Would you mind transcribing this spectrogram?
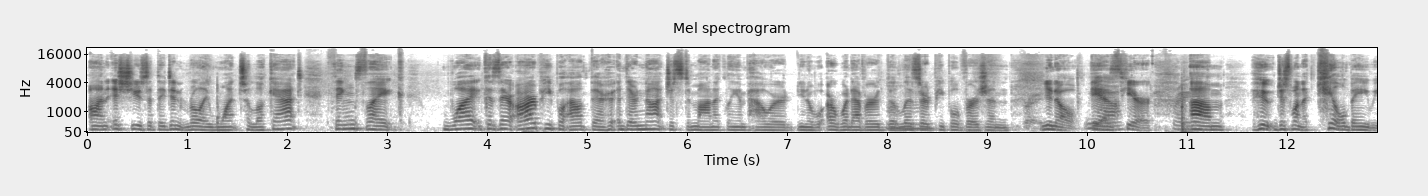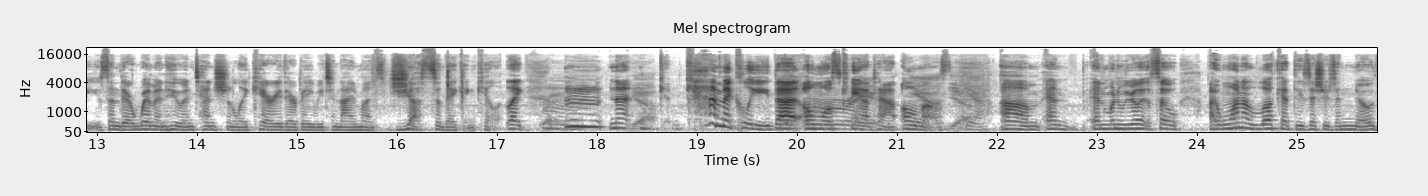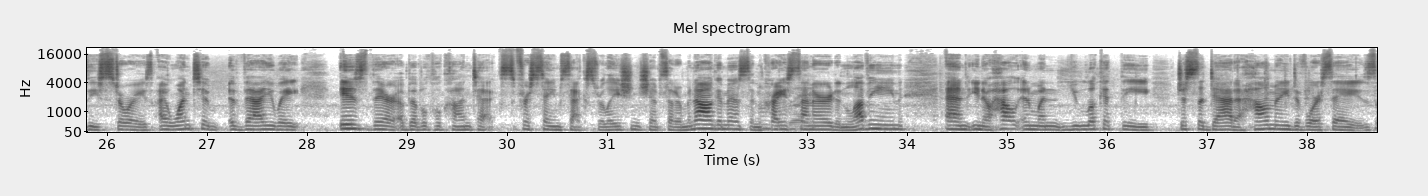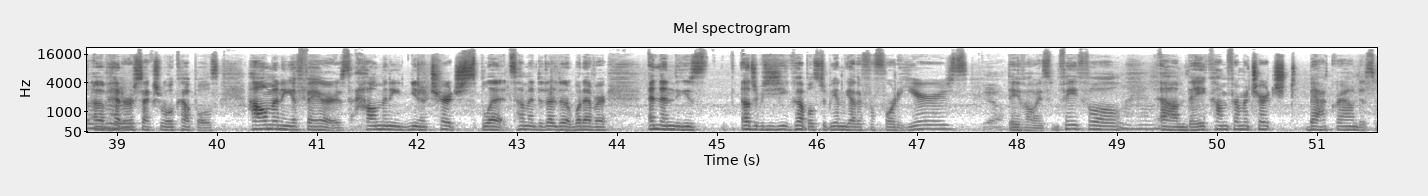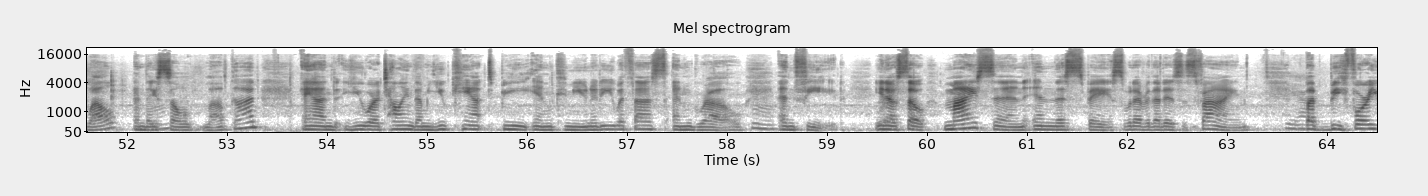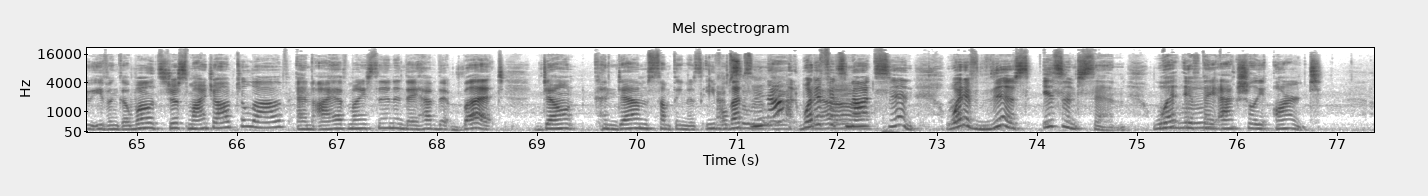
on issues that they didn't really want to look at. Things like why because there are people out there who, and they're not just demonically empowered you know or whatever the lizard people version you know Yeah. is here Right. um, who just want to kill babies and they're women who intentionally carry their baby to nine months just so they can kill it like mm, not, Yeah. chemically that almost can't Right. happen Yeah. almost Yeah. Yeah. um, and and when we really so I want to look at these issues and know these stories. I want to evaluate is there a biblical context for same-sex relationships that are monogamous and mm, Christ-centered and loving, and you know how and when you look at the just the data, how many divorcees of mm-hmm. heterosexual couples, how many affairs, how many you know church splits, how many da, da, da, whatever, and then these LGBTQ couples to be together for 40 years. Yeah. They've always been faithful. Mm-hmm. Um, they come from a church background as well, and they mm-hmm. still love God. And you are telling them you can't be in community with us and grow and feed. You know, so my sin in this space, whatever that is, is fine. Yeah. But before you even go, well, it's just my job to love, and I have my sin, and they have that. But don't condemn something as evil. Absolutely. That's not. What if it's not sin? What if this isn't sin? What if they actually aren't?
